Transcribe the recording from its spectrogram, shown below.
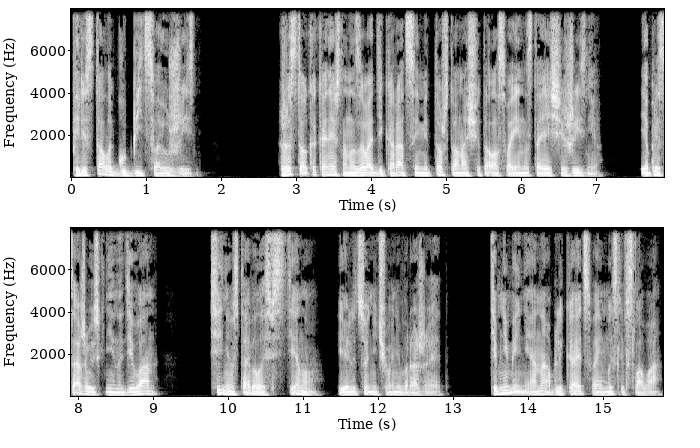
перестала губить свою жизнь. Жестоко, конечно, называть декорациями то, что она считала своей настоящей жизнью. Я присаживаюсь к ней на диван. Синя уставилась в стену, ее лицо ничего не выражает. Тем не менее, она облекает свои мысли в слова.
